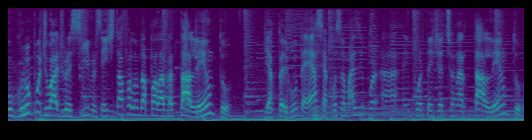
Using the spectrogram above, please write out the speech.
o grupo de wide receivers. Se a gente está falando da palavra talento, e a pergunta é essa: é a posição mais impor a, importante de adicionar talento?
